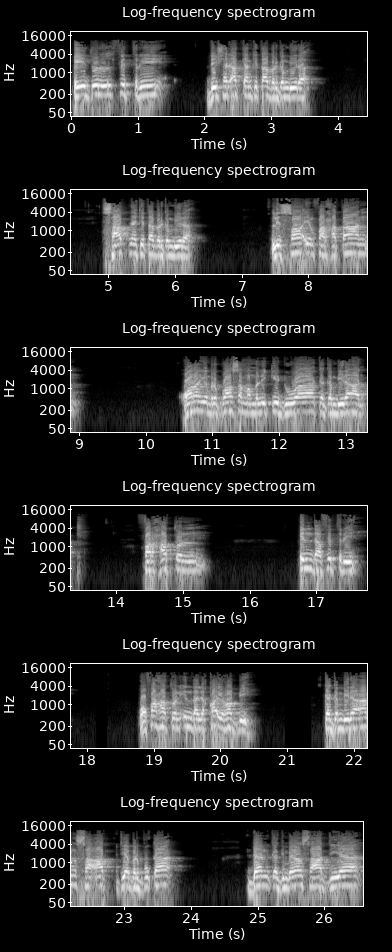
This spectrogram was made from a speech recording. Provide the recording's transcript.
Idul Fitri disyariatkan kita bergembira. Saatnya kita bergembira. Lisa'im farhatan. Orang yang berpuasa memiliki dua kegembiraan. Farhatun inda fitri Wa farhatun inda liqa'i rabbi. Kegembiraan saat dia berbuka dan kegembiraan saat dia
